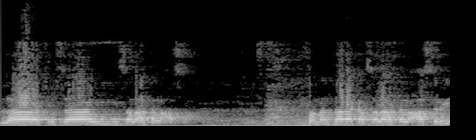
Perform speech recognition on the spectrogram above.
laa tusaawi salaata alcasr faman taraka salaata alcasri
